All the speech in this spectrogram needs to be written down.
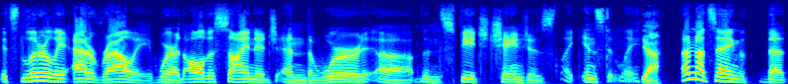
it's literally at a rally where all the signage and the word uh, and speech changes like instantly. yeah. I'm not saying that, that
